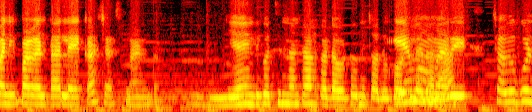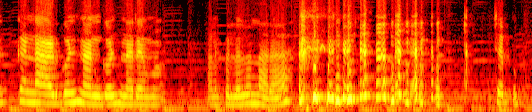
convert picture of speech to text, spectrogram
పని పాట లేక చేస్తున్నా అంట. ఏ ఇంటికి వచ్చిందంటే వాళ్ళకి డౌట్ చదువుకోవట్లేదా మరి. చదువుకుంటుకుండా ఆడుకుంటున్నా అనుకుంటున్నారేమో. వాళ్ళకి పిల్లలు ఉన్నారా? చెప్పు.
